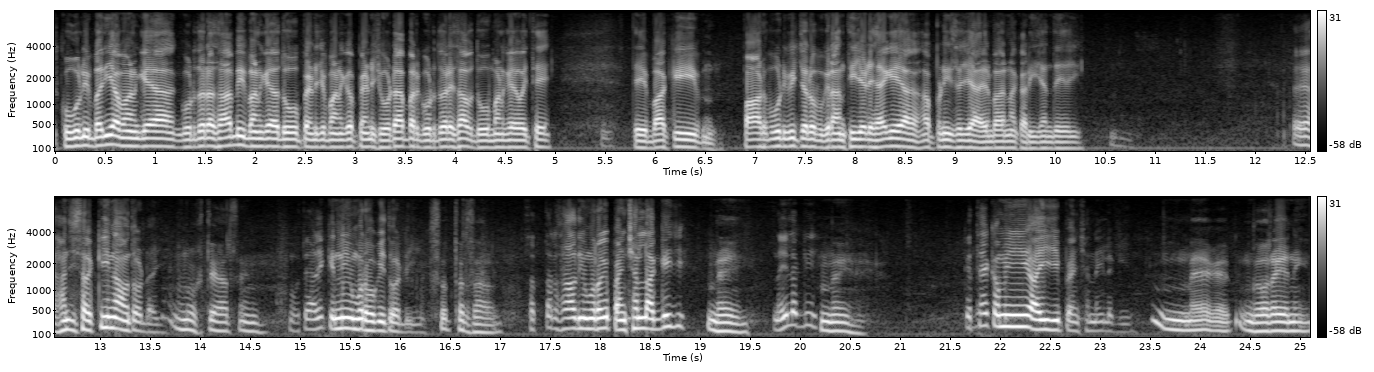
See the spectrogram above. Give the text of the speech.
ਸਕੂਲ ਵੀ ਵਧੀਆ ਬਣ ਗਿਆ ਗੁਰਦੁਆਰਾ ਸਾਹਿਬ ਵੀ ਬਣ ਗਿਆ ਦੋ ਪਿੰਡ 'ਚ ਬਣ ਗਿਆ ਪਿੰਡ ਛੋਟਾ ਪਰ ਗੁਰਦੁਆਰੇ ਸਾਹਿਬ ਦੋ ਬਣ ਗਏ ਉਹ ਇੱਥੇ। ਤੇ ਬਾਕੀ ਪਾਠ ਪੂਠ ਵੀ ਚਲੋ ਗ੍ਰੰਥੀ ਜਿਹੜੇ ਹੈਗੇ ਆ ਆਪਣੀ ਸਜਾਇਨ ਬਾਨਾ ਕਰੀ ਜਾਂਦੇ ਆ ਜੀ। ਤੇ ਹਾਂਜੀ ਸਰ ਕੀ ਨਾਮ ਤੁਹਾਡਾ ਜੀ? ਮੁਖਤਿਆਰ ਸਿੰਘ। ਮੁਖਤਿਆਰ ਜੀ ਕਿੰਨੀ ਉਮਰ ਹੋ ਗਈ ਤੁਹਾਡੀ ਜੀ? 70 ਸਾਲ। 70 ਸਾਲ ਦੀ ਉਮਰ ਹੋ ਗਈ ਪੈਨਸ਼ਨ ਲੱਗ ਗਈ ਜੀ? ਨਹੀਂ। ਨਹੀਂ ਲੱਗੀ? ਨਹੀਂ। ਕਿੱਥੇ ਕਮੀ ਆਈ ਜੀ ਪੈਨਸ਼ਨ ਨਹੀਂ ਲੱਗੀ? ਮੈਂ ਗੋਰੇ ਨਹੀਂ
